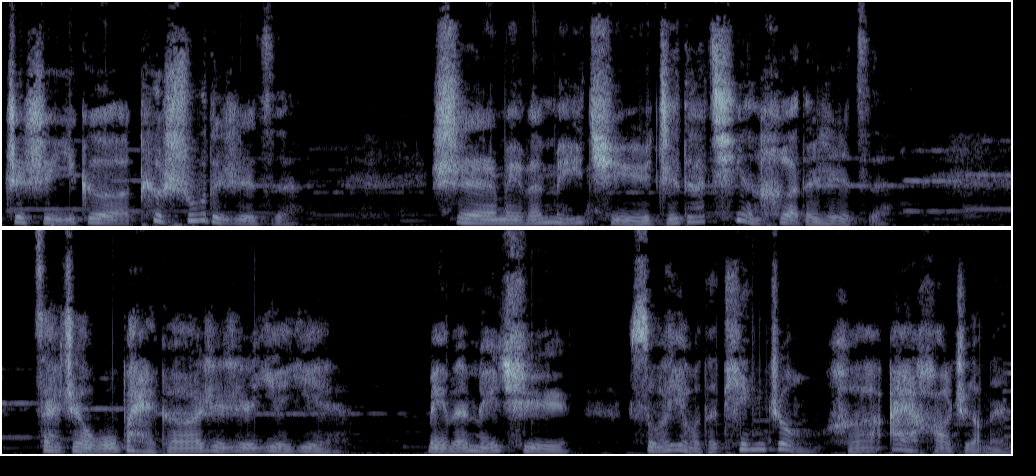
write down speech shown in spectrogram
这是一个特殊的日子，是美文美曲值得庆贺的日子。在这五百个日日夜夜，美文美曲所有的听众和爱好者们，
